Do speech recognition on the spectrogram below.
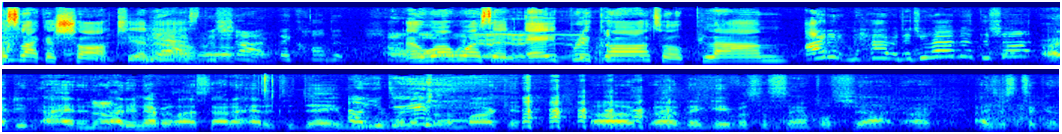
it's like a shot, you know. Yes, the shot. They called it. hot. And what Oh, was yeah, it? yeah, yeah, yeah. Apricot or plum? I didn't have it. Did you have it? The shot? I didn't. I had it. No. I didn't have it last night. I had it today when Oh, we you went up did? to the market. uh, uh, they gave us a sample shot. Uh, I just took a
